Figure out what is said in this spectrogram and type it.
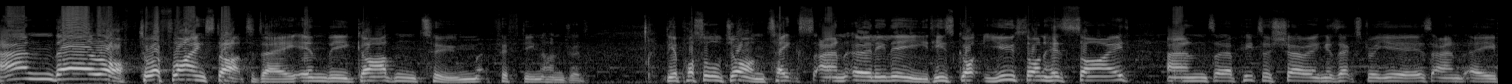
And they're off to a flying start today in the Garden Tomb 1500. The Apostle John takes an early lead. He's got youth on his side, and uh, Peter's showing his extra years and a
